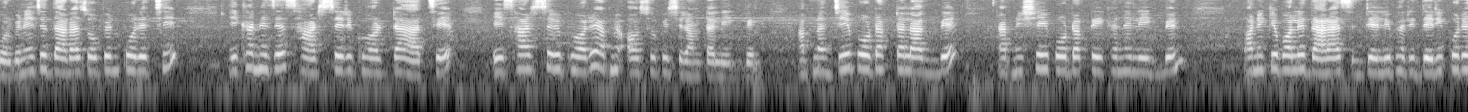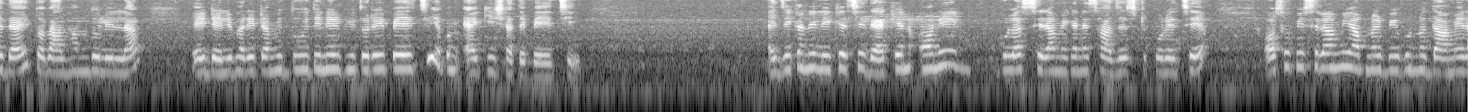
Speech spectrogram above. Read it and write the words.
করবেন। এই যে দারাজ ওপেন করেছি, এখানে যে সার্সের ঘরটা আছে, এই সার্সের ঘরে আপনি অসপি সিরামটা লিখবেন। আপনার যে প্রোডাক্টটা লাগবে, আপনি সেই প্রোডাক্টটা এখানে লিখবেন। অনেকে বলে দারাজ ডেলিভারি দেরি করে দেয়, তবে আলহামদুলিল্লাহ, এই ডেলিভারিটা আমি দুই দিনের ভিতরেই পেয়েছি এবং একই সাথে পেয়েছি। এই যেখানে লিখেছি, দেখেন অনেকগুলা সিরাম এখানে সাজেস্ট করেছে। অসপি সিরামই আপনার বিভিন্ন দামের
